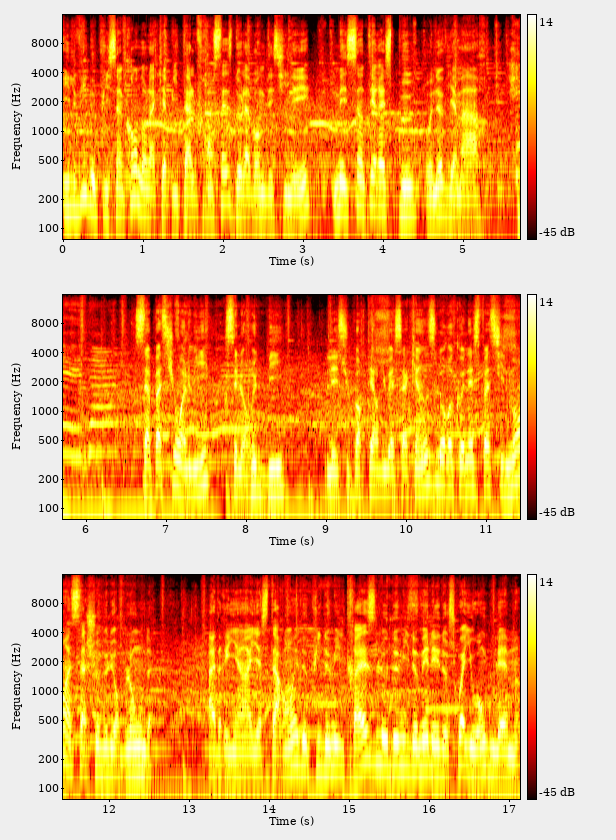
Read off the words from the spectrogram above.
Il vit depuis 5 ans dans la capitale française de la bande dessinée, mais s'intéresse peu au 9e art. Sa passion à lui, c'est le rugby. Les supporters du SA15 le reconnaissent facilement à sa chevelure blonde. Adrien Ayestaran est depuis 2013 le demi de mêlée de Soyaux Angoulême.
